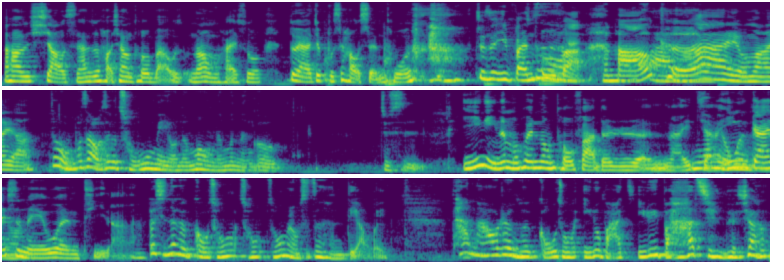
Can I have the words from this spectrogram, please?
然后笑死，他说好像拖把，我然后我们还说对啊，就不是好神拖，就是一般拖把，好可爱哦妈呀！但我不知道我这个宠物美容的梦能不能够，就是以你那么会弄头发的人来讲，应该是没问题啦。而且那个狗宠宠宠物美容师真的很屌哎、他拿到任何狗种一路把它一律把它剪得像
